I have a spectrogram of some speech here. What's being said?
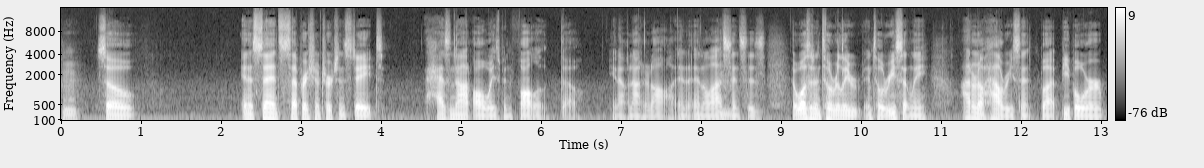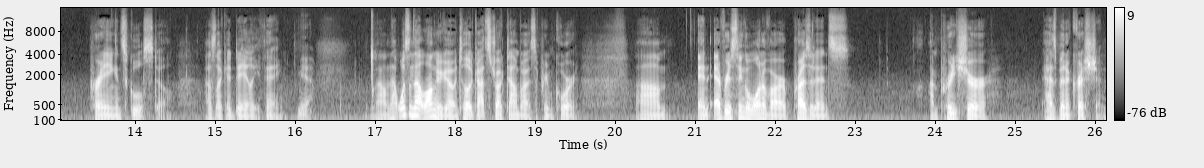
Hmm. So, in a sense, separation of church and state has not always been followed, though. You know, not at all. In, in a lot of Mm. senses, it wasn't until really until recently. I don't know how recent, but people were praying in school still as like a daily thing. Yeah. Um, that wasn't that long ago until it got struck down by the Supreme Court. Um, and every single one of our presidents, I'm pretty sure, has been a Christian.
